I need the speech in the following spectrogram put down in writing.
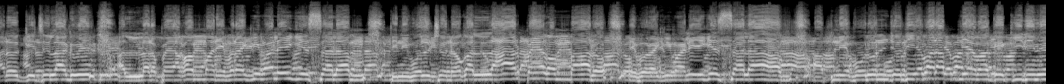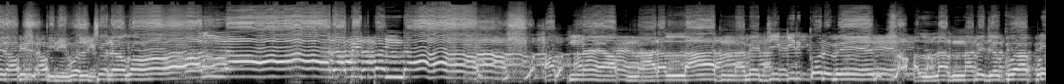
আরও কিছু লাগবে। আল্লাহর পেগম্বর ইব্রাহিম আলাইহিস সালাম, তিনি বলছেন ও আল্লাহর পেগম্বর ইব্রাহিম আলাইহিস সালাম, আপনি বলুন, যদি এবার আপনি আমাকে কি দিবেন? তিনি বলছেন ও আপনার আপনার আল্লাহর নামে জিকির করবেন। আল্লাহর নামে যখন আপনি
